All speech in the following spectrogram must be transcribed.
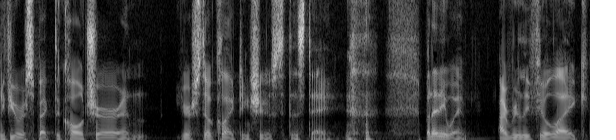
if you respect the culture and you're still collecting shoes to this day. but anyway, I really feel like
